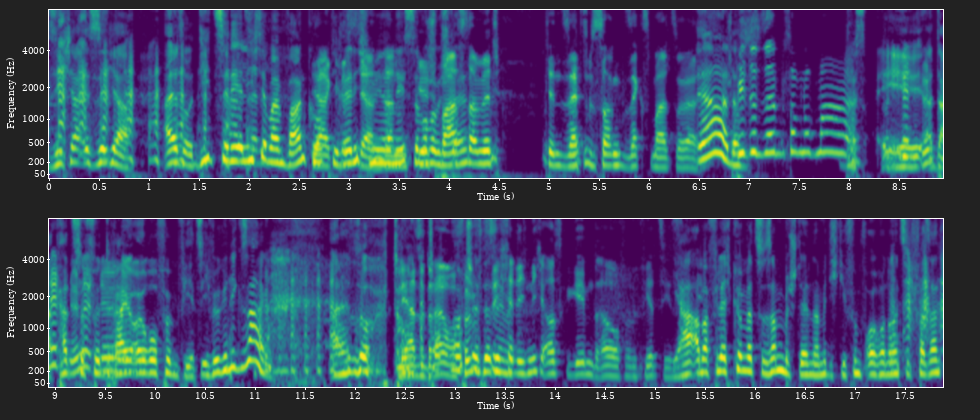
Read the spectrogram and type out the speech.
Sicher ist sicher. Also, die CD liegt in meinem Warenkorb, Ja, die werde ich mir nächste viel Woche Spaß bestellen. damit, denselben Song sechsmal zu hören. Ja, das- Spiel denselben Song nochmal. Das, ey, da kannst du für 3,45 Euro wirklich nichts sagen. Also, Nee, also top- 3,50 Euro hätte ich nicht ausgegeben, 3,45 Euro. Ja, aber vielleicht können wir zusammen bestellen, damit ich die 5,90 Euro versand.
